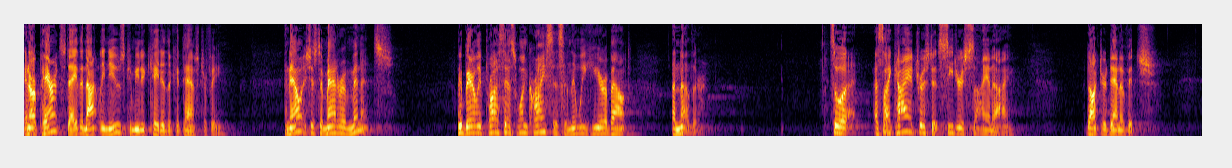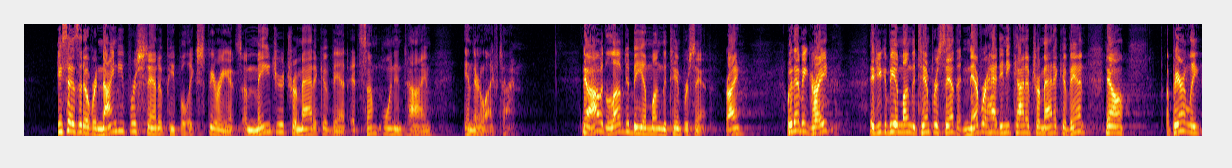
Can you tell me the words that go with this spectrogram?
In our parents' day, the nightly news communicated the catastrophe. And now it's just a matter of minutes. We barely process one crisis and then we hear about another. So, a, a psychiatrist at Cedars Sinai, Dr. Danovitch, he says that over 90% of people experience a major traumatic event at some point in time in their lifetime. Now, I would love to be among the 10%, right? Wouldn't that be great? If you could be among the 10% that never had any kind of traumatic event. Now, apparently,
